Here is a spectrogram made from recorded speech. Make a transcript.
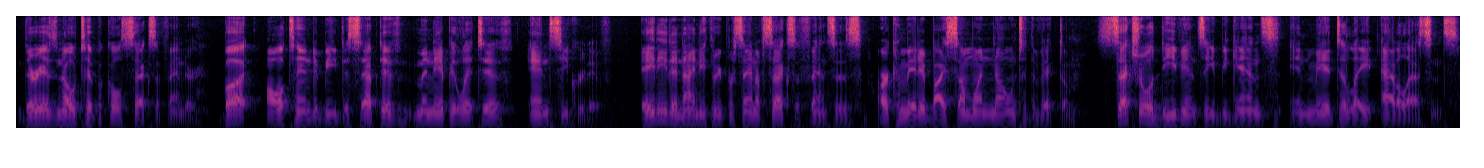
There is no typical sex offender but all tend to be deceptive, manipulative, and secretive. 80 to 93% of sex offenses are committed by someone known to the victim. Sexual deviancy begins in mid to late adolescence.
